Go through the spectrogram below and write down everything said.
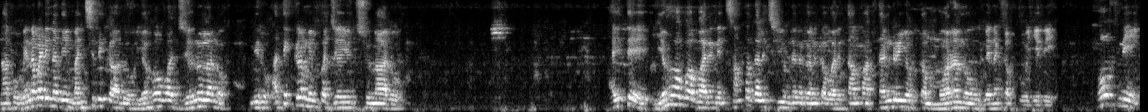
నాకు వినబడినది మంచిది కాదు. యహోవ జనులను మీరు అతిక్రమింపజేయుచున్నారు. అయితే యహోవ వారిని చంపదలిచి ఉండిన గనుక వారి తమ తండ్రి యొక్క మొరను వినకపోయేది హోఫ్ని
